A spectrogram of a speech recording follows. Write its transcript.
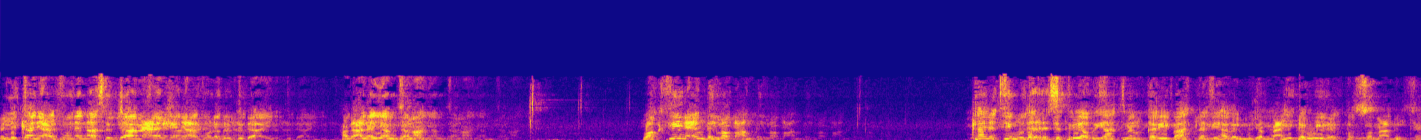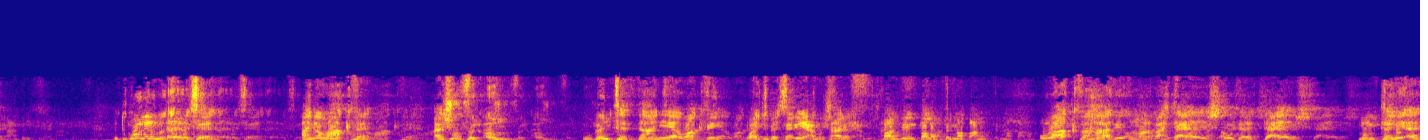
اللي كانوا يعرفون الناس في الجامعة الحين يعرفونه بالابتدائي. هذا على أيام زمان. واقفين عند المطعم. كانت في مدرسة رياضيات من قريباتنا في هذا المجمع. هي تروي القصة مع بنتها. تقول المدرسة أنا واقفة أشوف الأم وبنتها الثانية واقفين وجبة سريعة مش عارف طالبين طلب في المطعم. وواقفة هذه أم 14 أو 13 ممتلئة.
